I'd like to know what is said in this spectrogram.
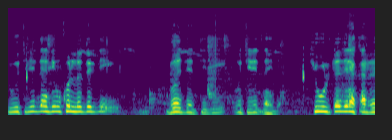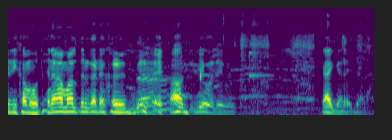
ती उचलीत नाही ती खुल्लं तरी ती डोस देते ती. उचलीत नाही ती. ही उलट जरी एखादं रिकाम होत आहे ना आम्हाला तर गाठा खळत काय करायचं त्याला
